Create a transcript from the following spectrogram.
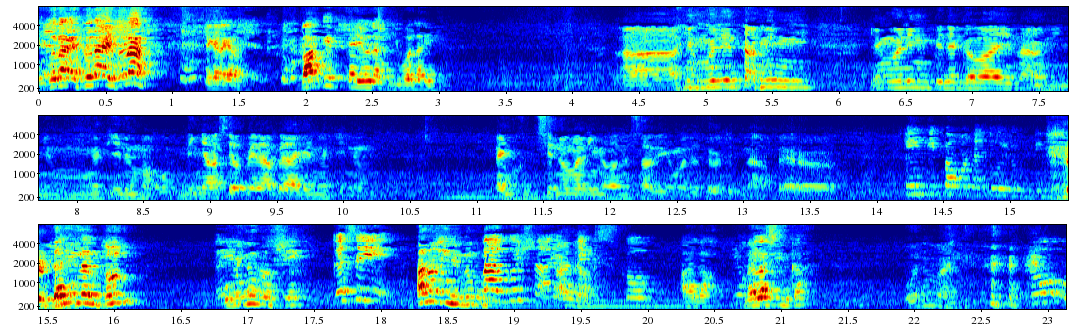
Ito na, ito na, ito na! Teka, teka. Bakit kayo naghiwalay? Ah, yung muli namin, yung muling pinagawain namin, yung nag-inom ako. Hindi niya kasi ako pinapayagan mag-inom. Nagsinungaling ako na sabi ko matutulog na ako, pero... Eh, hindi pa ako natulog din. Dahilan dun, Ayoko uminom na kasi. siya. Kasi, Anong ininom bago siya, yung Ano? ex ko. Alak. Nalasing ka? Oo naman. Oo.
